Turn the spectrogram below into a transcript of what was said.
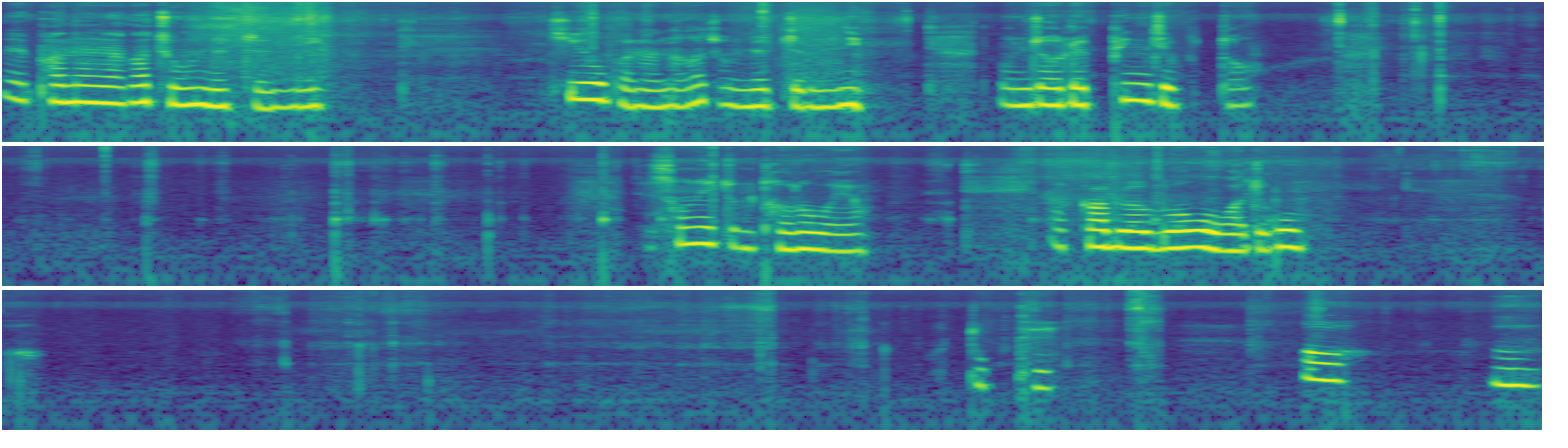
네, 바나나가 좋은 요즘님. 티오 바나나가 요즘님. 먼저 랩핑지부터. 손이 좀 더러워요. 아까 뭘 먹어가지고. 어떡해. 어, 으.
